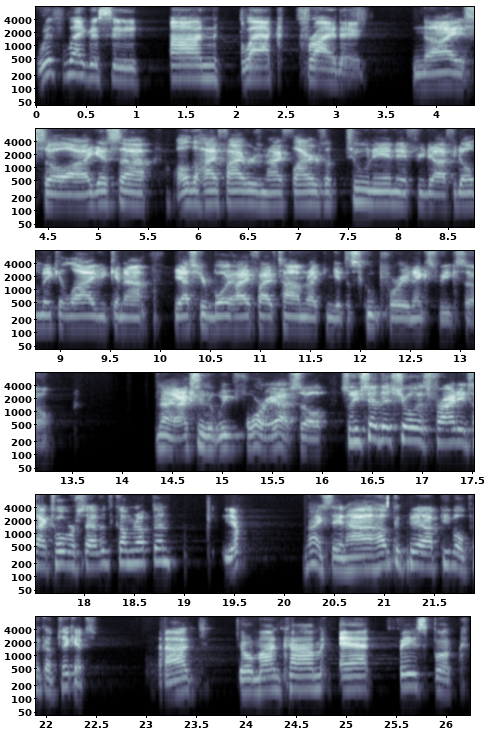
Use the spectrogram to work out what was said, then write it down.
with Legacy on Black Friday. nice. So uh, I guess uh, all the high fivers and high flyers up tune in. If you uh, if you don't make it live, you can uh, you ask your boy High Five Tom, and I can get the scoop for you next week. So. No, actually, the week four. yeah. So, so you said that show is Friday. It's October seventh coming up. Then, Yep. nice. And how how could uh, people pick up tickets? uh, Joe Moncom at Facebook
